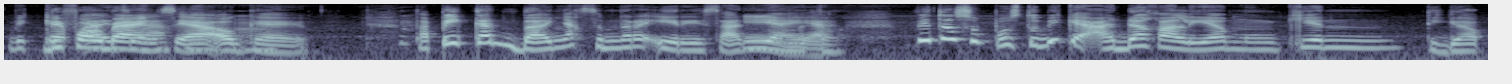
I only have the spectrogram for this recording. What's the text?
big cap four aja. banks ya, oke. Tapi kan banyak sebenarnya irisannya Iya, ya. betul. Tapi itu supposed to be kayak ada kali ya mungkin 30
